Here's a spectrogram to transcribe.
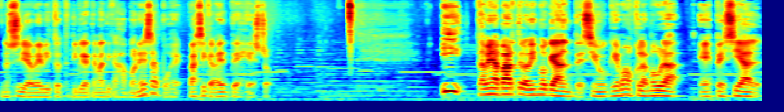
No sé si habéis visto esta típica temática japonesa. Pues básicamente es eso. Y también aparte lo mismo que antes. Si nos vamos con la armadura especial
